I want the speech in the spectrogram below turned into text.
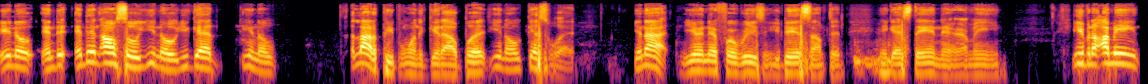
you know, and th- and then also, you know, you got you know, a lot of people want to get out, but you know, guess what? You're not. You're in there for a reason. You did something. You got to stay in there. I mean, even though, I mean,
